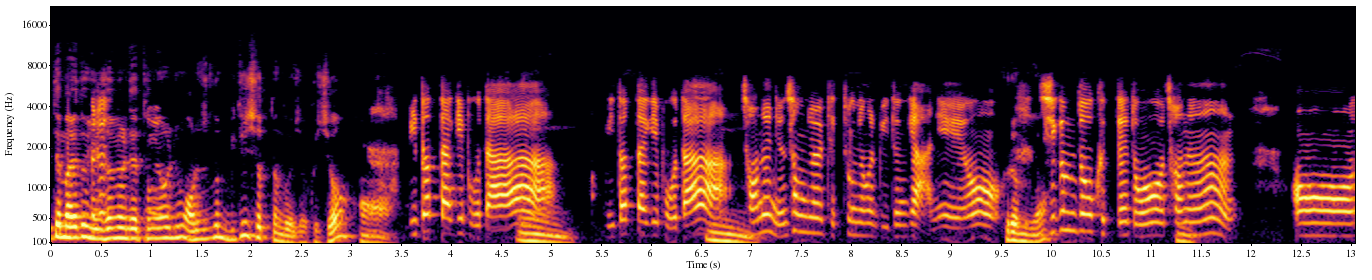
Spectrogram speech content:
그때만 해도 윤석열 대통령을 좀 어느 정도 믿으셨던 거죠. 그죠? 어. 믿었다기보다 음. 믿었다기보다 음. 저는 윤석열 대통령을 믿은 게 아니에요. 그럼요. 지금도 그때도 저는 어,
